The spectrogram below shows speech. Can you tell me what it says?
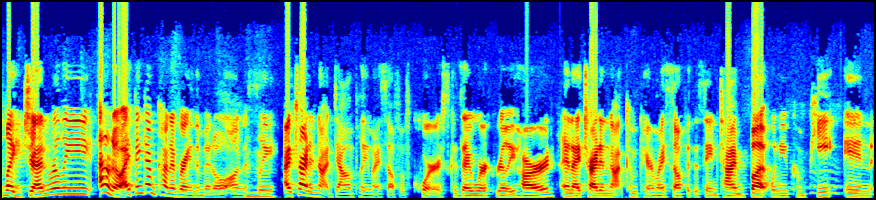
like generally, I don't know. I think I'm kind of right in the middle, honestly. I try to not downplay myself, of course, because I work really hard and I try to not compare myself at the same time. But when you compete in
